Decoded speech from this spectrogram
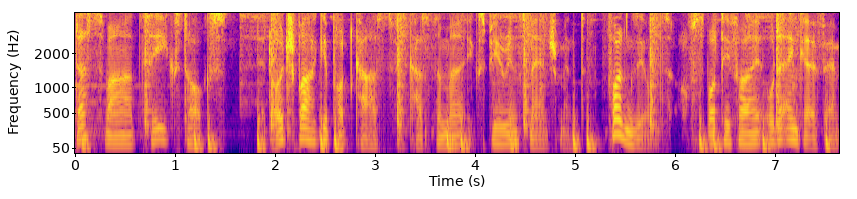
Das war CX Talks, der deutschsprachige Podcast für Customer Experience Management. Folgen Sie uns auf Spotify oder Anchor FM.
